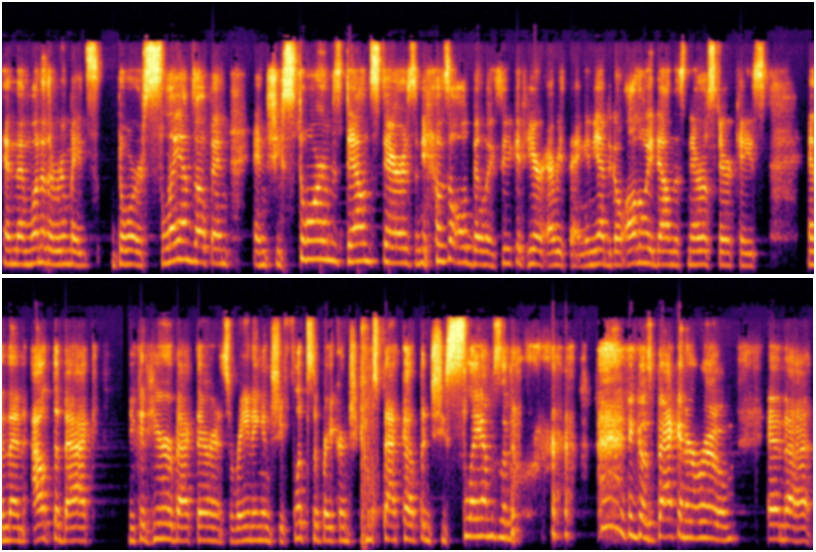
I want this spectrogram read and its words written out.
And then one of the roommates doors slams open and she storms downstairs and you know it's an old building so you could hear everything. And you had to go all the way down this narrow staircase and then out the back you could hear her back there and it's raining and she flips the breaker and she comes back up and she slams the door and goes back in her room. And uh,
